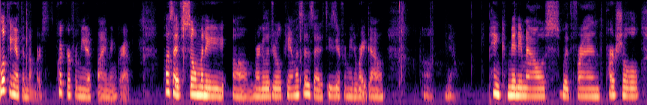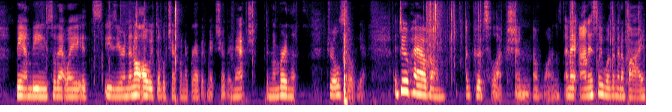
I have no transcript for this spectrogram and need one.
looking at the numbers. Quicker for me to find and grab. Plus I have so many um, regular drill canvases that it's easier for me to write down, um, know, pink Minnie Mouse with friend, partial Bambi, so that way it's easier. And then I'll always double check when I grab it, make sure they match the number and the drills. So yeah, I do have um, a good selection of ones. And I honestly wasn't going to buy.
